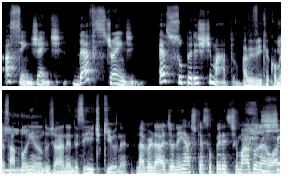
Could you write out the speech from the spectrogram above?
Assim, gente, Death Stranding é superestimado. A Vivi quer começar apanhando já, né? Nesse hit kill, né? Na verdade, eu nem acho que é superestimado, não. Eu acho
